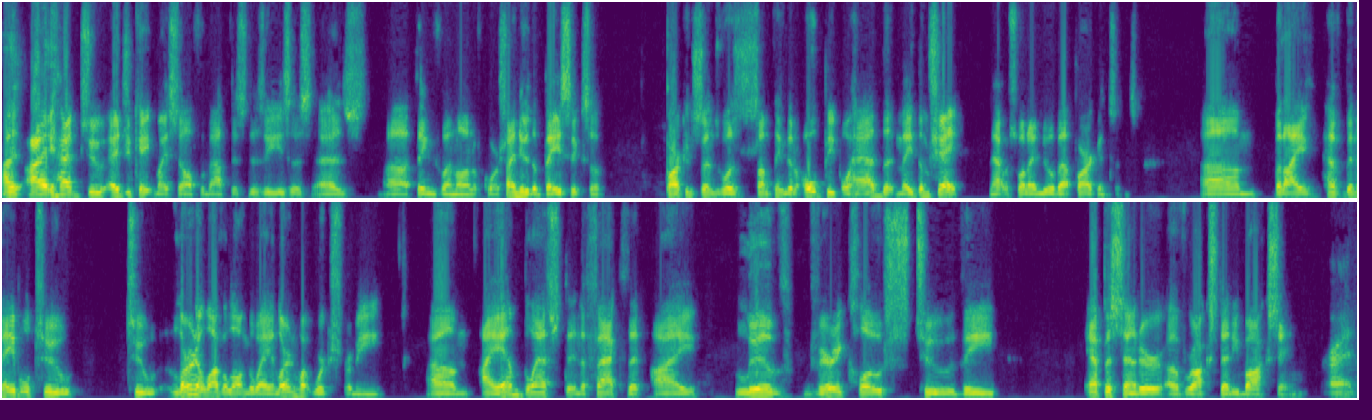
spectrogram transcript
I, I had to educate myself about this disease as, as uh, things went on, of course. I knew the basics of Parkinson's was something that old people had that made them shake. That was what I knew about Parkinson's. Um, but I have been able to to learn a lot along the way and learn what works for me. Um, I am blessed in the fact that I live very close to the epicenter of Rocksteady Boxing. Right.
